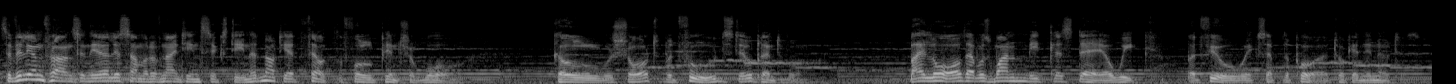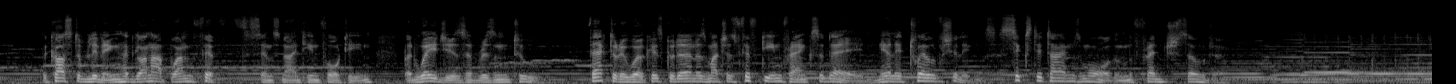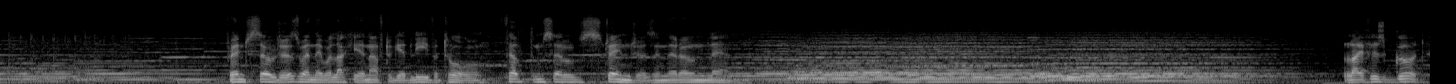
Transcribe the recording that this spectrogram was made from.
Civilian France in the early summer of 1916 had not yet felt the full pinch of war. Coal was short, but food still plentiful. By law, there was one meatless day a week, but few, except the poor, took any notice. The cost of living had gone up one-fifth since 1914, but wages had risen too. Factory workers could earn as much as 15 francs a day, nearly 12 shillings, 60 times more than the French soldier. French soldiers, when they were lucky enough to get leave at all, felt themselves strangers in their own land. Life is good.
